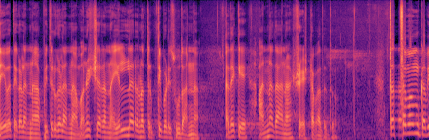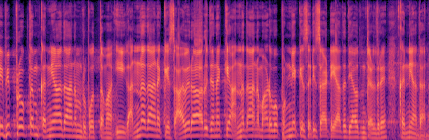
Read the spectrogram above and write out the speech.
ದೇವತೆಗಳನ್ನು, ಪಿತೃಗಳನ್ನು, ಮನುಷ್ಯರನ್ನು ಎಲ್ಲರನ್ನು ತೃಪ್ತಿಪಡಿಸುವುದು ಅನ್ನ. ಅದಕ್ಕೆ ಅನ್ನದಾನ ಶ್ರೇಷ್ಠವಾದದ್ದು. ತತ್ಸಮಂ ಕವಿಭಿಪ್ರೋಕ್ತಂ ಕನ್ಯಾದಾನಂ ರೂಪೋತ್ತಮ. ಈಗ ಅನ್ನದಾನಕ್ಕೆ ಸಾವಿರಾರು ಜನಕ್ಕೆ ಅನ್ನದಾನ ಮಾಡುವ ಪುಣ್ಯಕ್ಕೆ ಸರಿಸಾಟಿಯಾದದ್ದು ಯಾವುದು ಅಂತ ಹೇಳಿದ್ರೆ ಕನ್ಯಾದಾನ.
